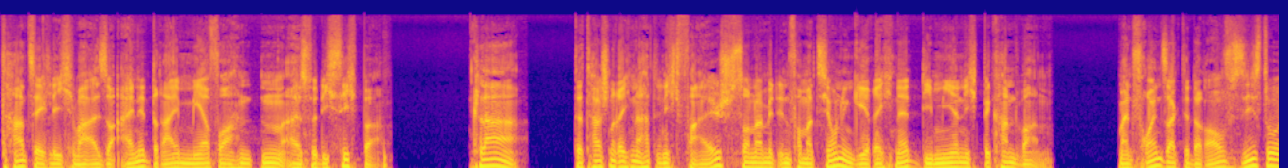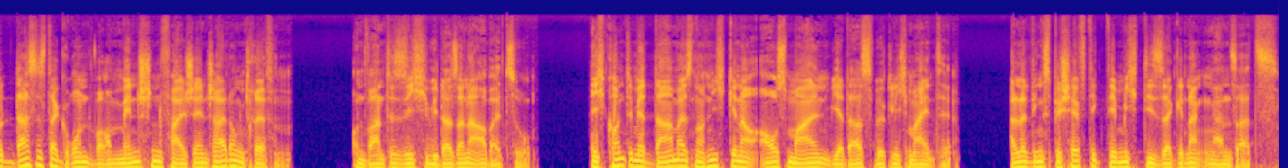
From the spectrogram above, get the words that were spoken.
Tatsächlich war also eine 3 mehr vorhanden als für dich sichtbar. Klar, der Taschenrechner hatte nicht falsch, sondern mit Informationen gerechnet, die mir nicht bekannt waren. Mein Freund sagte darauf, siehst du, das ist der Grund, warum Menschen falsche Entscheidungen treffen. Und wandte sich wieder seiner Arbeit zu. Ich konnte mir damals noch nicht genau ausmalen, wie er das wirklich meinte. Allerdings beschäftigte mich dieser Gedankenansatz.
